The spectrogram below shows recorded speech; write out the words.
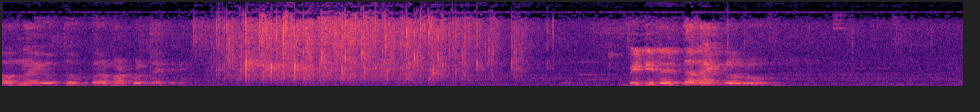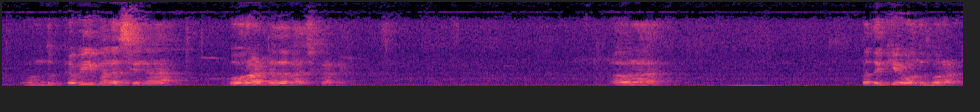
ಅವ್ರನ್ನ ಇವತ್ತು ಬರಮಾಡ್ಕೊಳ್ತಾ ಇದ್ದೀನಿ. ಬಿ ಟಿ ಲಲಿತಾ ನಾಯ್ಕರವರು ಒಂದು ಕವಿ ಮನಸ್ಸಿನ ಹೋರಾಟದ ರಾಜಕಾರಣಿ. ಅವರ ಬದುಕೇ ಒಂದು ಹೋರಾಟ.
